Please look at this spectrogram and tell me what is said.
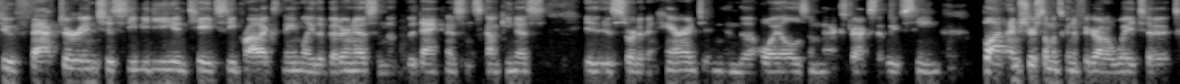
to factor into CBD and THC products, namely the bitterness and the, the dankness and skunkiness is, is sort of inherent in, in, the oils and extracts that we've seen. But I'm sure someone's going to figure out a way to, to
